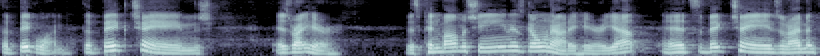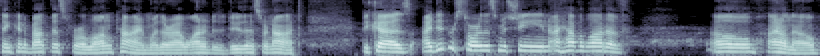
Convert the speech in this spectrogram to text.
the big one, the big change is right here. This pinball machine is going out of here. Yep, it's a big change, and I've been thinking about this for a long time, whether I wanted to do this or not. Because I did restore this machine. I have a lot of, oh, I don't know,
